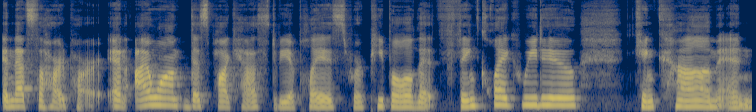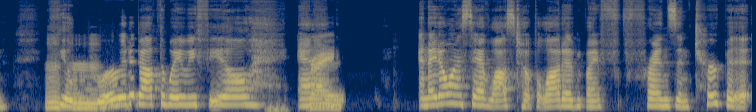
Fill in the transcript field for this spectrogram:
and that's the hard part. And I want this podcast to be a place where people that think like we do can come and mm-hmm. feel good about the way we feel. And right. And I don't want to say I've lost hope. A lot of my f- friends interpret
